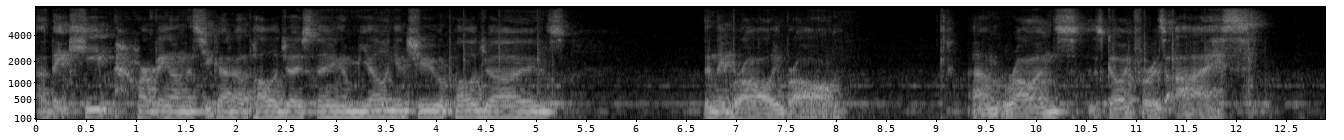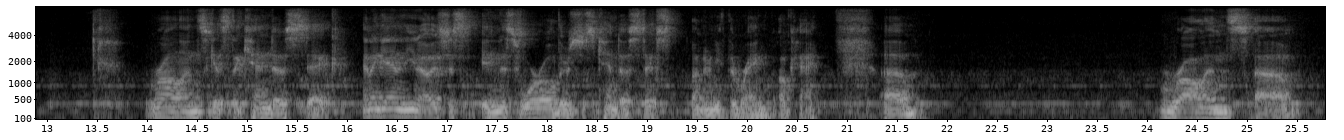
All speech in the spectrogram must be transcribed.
uh, they keep harping on this you gotta apologize thing. I'm yelling at you, apologize. Then they brawl, they brawl. Um, Rollins is going for his eyes. Rollins gets the kendo stick. And again, you know, it's just in this world, there's just kendo sticks underneath the ring. Okay. Um, Rollins um,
